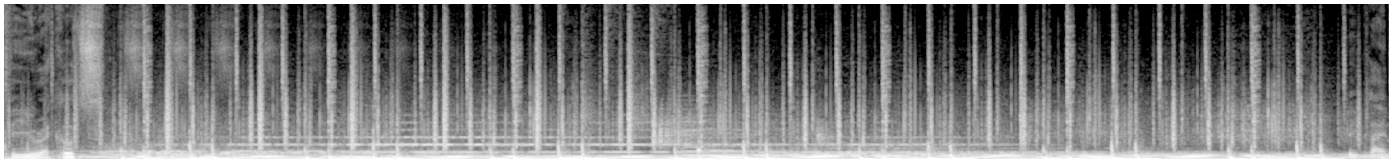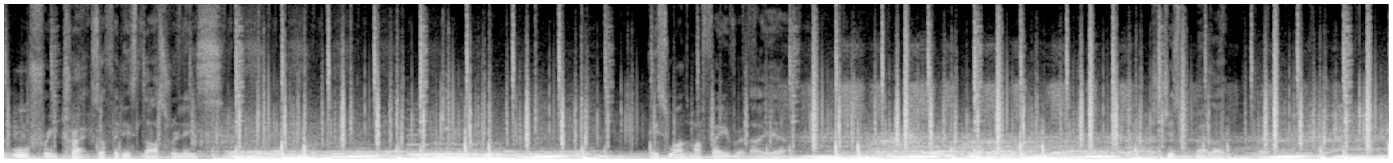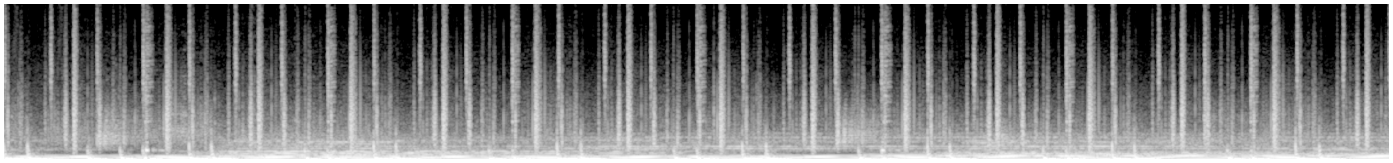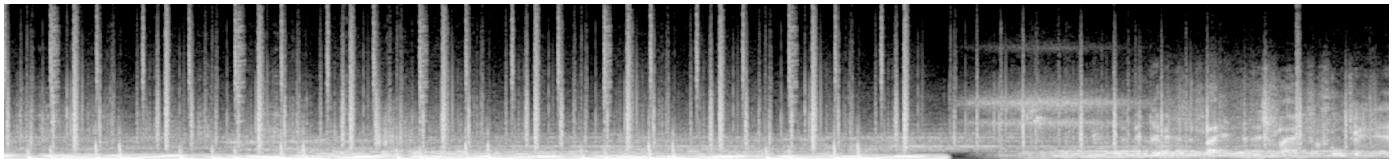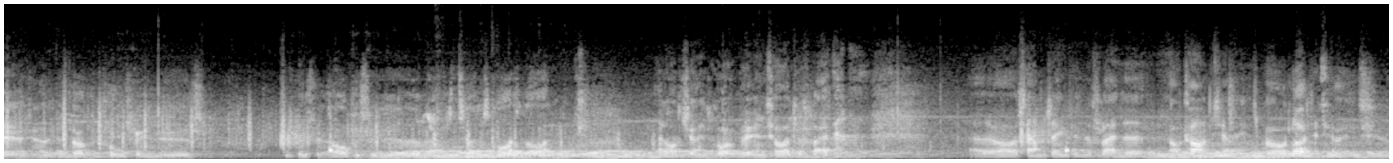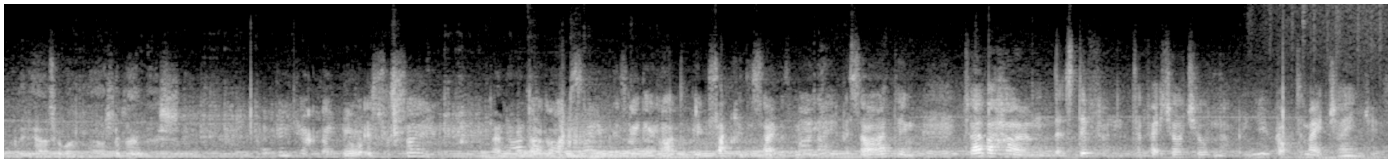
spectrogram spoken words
Records. Been playing all three tracks off of this last release. This one's my favourite though, yeah? It's just mellow. Same. And I don't like saying because I don't like to be exactly the same as my neighbour. So I think to have a home that's different, to fetch your children up in, you've got to make changes.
